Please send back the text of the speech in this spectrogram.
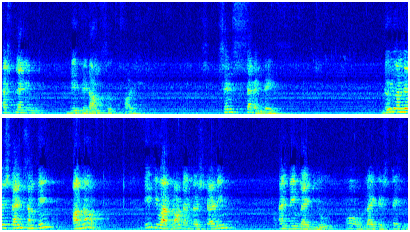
explaining this Vedanta you since seven days. Do you understand something or not? If you are not understanding and being like you, oh, like a statue,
